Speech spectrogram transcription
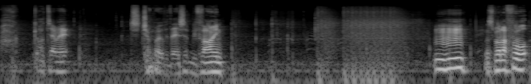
Oh, God damn it. Just jump over this, it'll be fine. Mm-hmm. That's what I thought.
